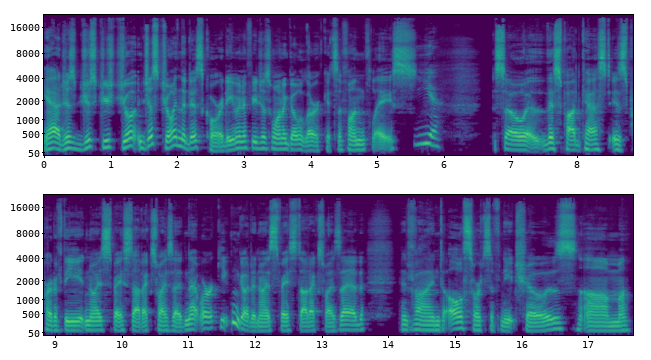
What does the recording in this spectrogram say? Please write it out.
yeah, just just just join just join the Discord, even if you just want to go lurk. It's a fun place. yeah. So this podcast is part of the NoiseSpace.xyz network. You can go to NoiseSpace.xyz and find all sorts of neat shows. Um,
